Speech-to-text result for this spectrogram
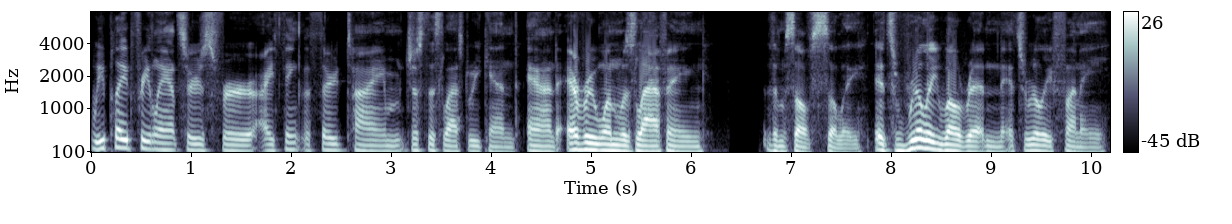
We played Freelancers for, I think, the third time just this last weekend, and everyone was laughing themselves silly. It's really well written, it's really funny.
